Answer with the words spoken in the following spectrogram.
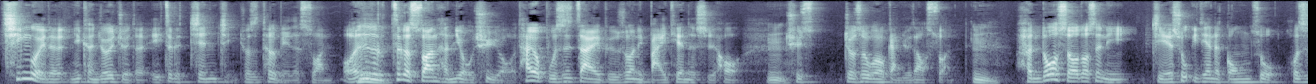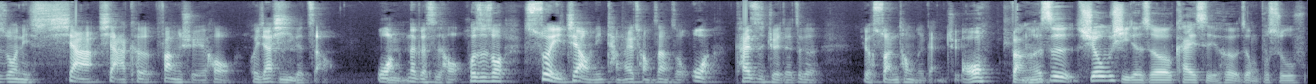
轻微的你可能就会觉得，诶，这个肩颈就是特别的酸，哦，而且这个酸很有趣哦，它又不是在比如说你白天的时候，嗯，去就是会有感觉到酸，嗯，很多时候都是你结束一天的工作，或是说你下下课放学后回家洗个澡，嗯、哇，那个时候，或是说睡觉你躺在床上的时候，哇，开始觉得这个。有酸痛的感觉哦，反而是休息的时候开始会有这种不舒服。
